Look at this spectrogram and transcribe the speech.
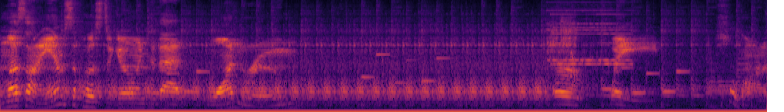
Unless I am supposed to go into that one room. Or, wait. Hold on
